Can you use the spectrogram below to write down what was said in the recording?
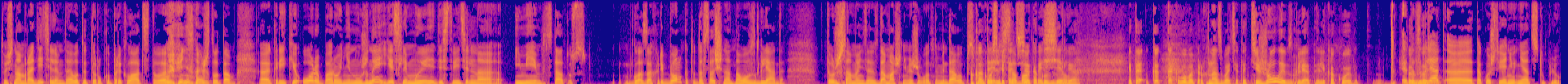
То есть нам, родителям, да, вот это рукоприкладство, я не знаю, что там, э, крики оры порой не нужны, если мы действительно имеем статус в глазах ребенка, то достаточно одного взгляда. То же самое, не знаю, с домашними животными, да, вы посмотрели, а как собака такой сел. Взгляд? Это как, как его, во-первых, назвать? Это тяжелый взгляд или какой? Вот, это, это взгляд э, такой, что я не, не отступлю.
